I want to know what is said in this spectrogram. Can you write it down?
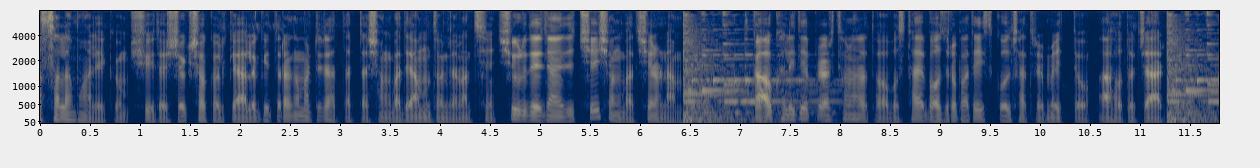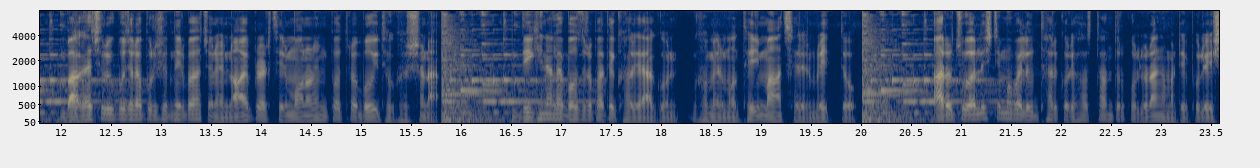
আসসালামু আলাইকুম। সুই দর্শক, সকলকে আলোকিত রাঙামাটির আত্মারটা সংবাদে আমন্ত্রণ জানাচ্ছি। শুরুতে জানিয়ে দিচ্ছি সংবাদ শিরোনাম। কাউখালীতে প্রার্থনারত অবস্থায় বজ্রপাতে স্কুল ছাত্রের মৃত্যু, আহত চার। বাঘাইছড়ি উপজেলা পরিষদ নির্বাচনে নয় প্রার্থীর মনোনয়নপত্র বৈধ ঘোষণা। দীঘিনালায় বজ্রপাতে ঘরে আগুন, ঘুমের মধ্যেই মা ছেলের মৃত্যু। আরও চুয়াল্লিশটি মোবাইল উদ্ধার করে হস্তান্তর করল রাঙামাটি পুলিশ।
